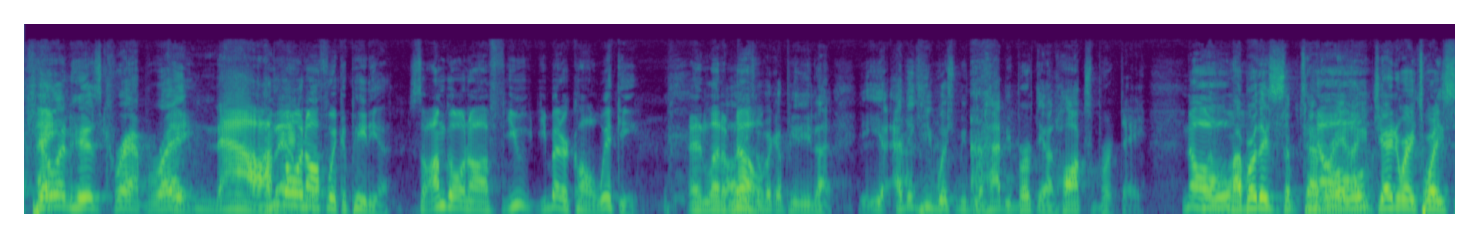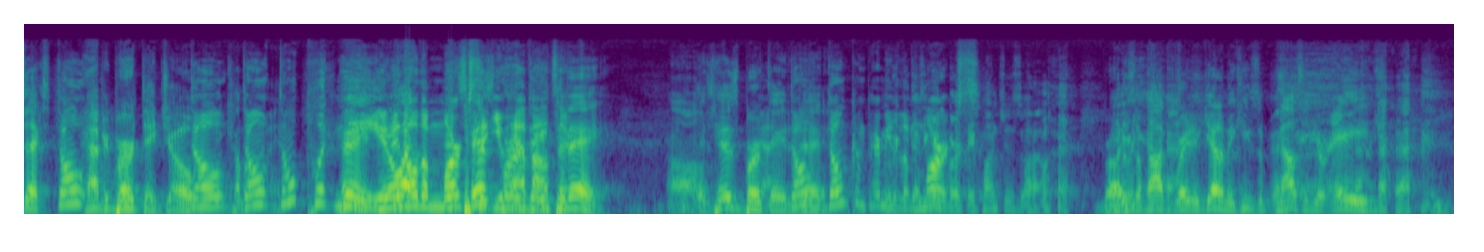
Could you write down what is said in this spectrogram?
killing his crap right Hey, now. I'm man. going off Wikipedia, so I'm going off. You you better call Wiki and let him Oh, know. He's a Wikipedia nut. Yeah, I think he wished me happy birthday on Hawk's birthday. no, My birthday's in September. No. I- January 26th. Don't- Happy birthday, Joe. don't Come don't man. don't put me Hey, you know and what? all the marks that you have birthday out there. today. Oh. It's his birthday Yeah, today. don't don't compare me Do to we- the does he get marks. birthday punches? Wow. Bro, he's about ready to get him. He keeps announcing your age. And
